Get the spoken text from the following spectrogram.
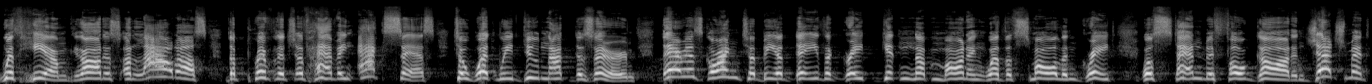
with Him. God has allowed us the privilege of having access to what we do not deserve. There is going to be a day, the great getting up morning, where the small and great will stand before God, and judgment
